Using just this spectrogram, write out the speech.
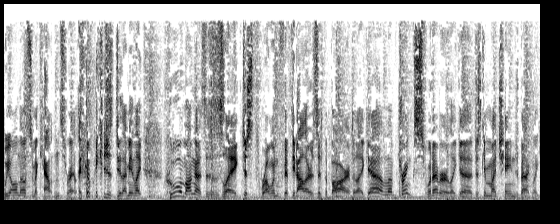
we all know some accountants, right? Like we could just do that. I mean, like, who among us is just like just throwing fifty dollars at the bar and be like, yeah, love drinks, whatever. Like, yeah, just give me my change back. Like,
